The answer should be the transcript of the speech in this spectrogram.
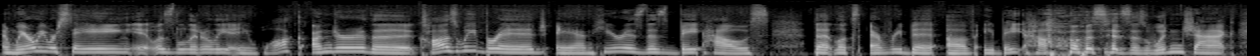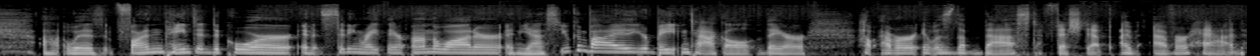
And where we were staying, it was literally a walk under the Causeway Bridge. And here is this bait house that looks every bit of a bait house. it's this wooden shack uh, with fun painted decor, and it's sitting right there on the water. And yes, you can buy your bait and tackle there. However, it was the best fish dip I've ever had.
